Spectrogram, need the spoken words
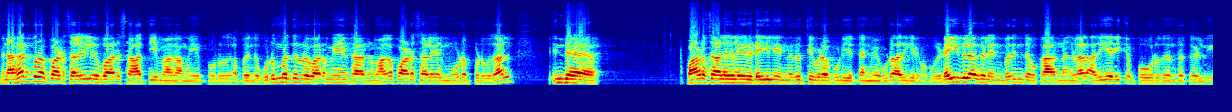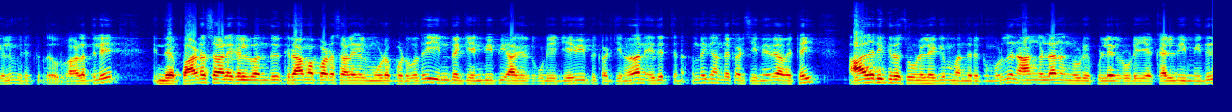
இந்த நகர்ப்புற பாடசாலைகள் எவ்வாறு சாத்தியமாக அமையப்போகிறது அப்போ இந்த குடும்பத்தினுடைய வறுமையின் காரணமாக பாடசாலைகள் மூடப்படுவதால் இந்த பாடசாலைகளை இடையிலே நிறுத்திவிடக்கூடிய தன்மை கூட அதிகரிக்கும். இடைவிலகல் என்பது இந்த காரணங்களால் அதிகரிக்க போகிறது என்ற கேள்விகளும் இருக்கிறது. ஒரு காலத்திலே இந்த பாடசாலைகள் வந்து கிராம பாடசாலைகள் மூடப்படுவதை இன்றைக்கு என்பிபி ஆக இருக்கக்கூடிய ஜேவிபி கட்சியினர் தான் எதிர்த்தனர் இன்றைக்கு அந்த கட்சியினர் அவற்றை ஆதரிக்கிற சூழ்நிலைக்கும் வந்திருக்கும் பொழுது நாங்கள் தான் எங்களுடைய பிள்ளைகளுடைய கல்வி மீது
